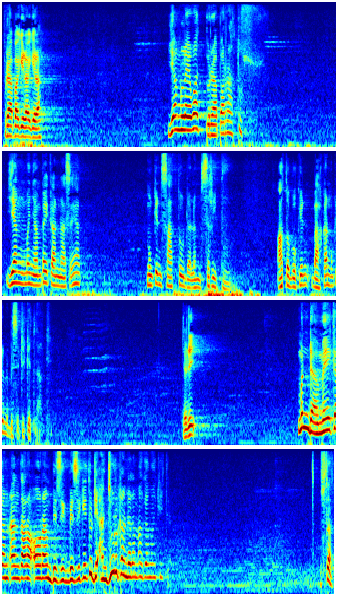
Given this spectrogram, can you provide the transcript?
Berapa kira-kira? Yang lewat berapa ratus? Yang menyampaikan nasihat mungkin satu dalam seribu. Atau mungkin bahkan mungkin lebih sedikit lagi. Jadi mendamaikan antara orang bisik-bisik itu dianjurkan dalam agama kita. Ustaz,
